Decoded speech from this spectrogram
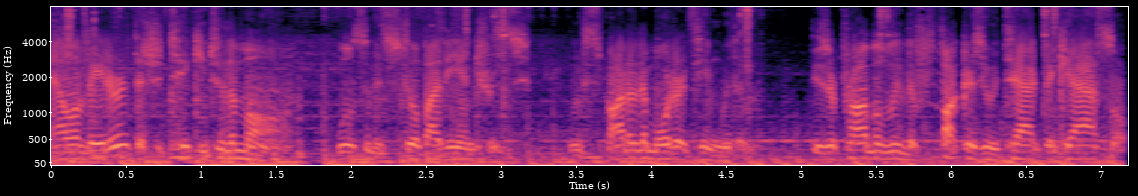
An elevator that should take you to the mall. Wilson is still by the entrance. We've spotted a mortar team with him. These are probably the fuckers who attacked the castle.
